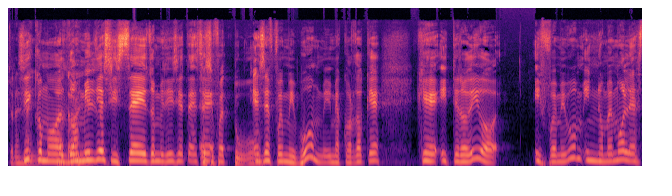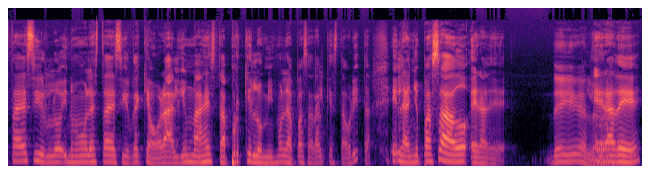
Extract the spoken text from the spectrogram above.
Tres Sí, años, como el cuatro años. 2016, 2017. Ese, Ese fue tu boom. Ese fue mi boom. Y me acuerdo que, que, y te lo digo, y fue mi boom. Y no me molesta decirlo, y no me molesta decir de que ahora alguien más está, porque lo mismo le va a pasar al que está ahorita. El año pasado era de, De, dígalo. era de,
